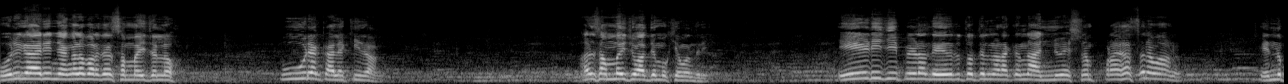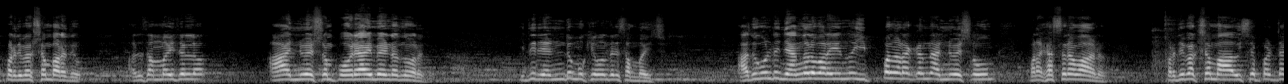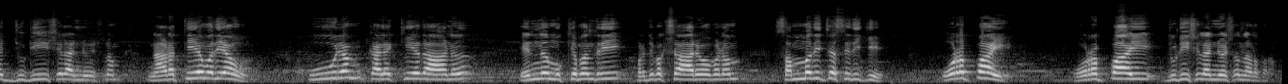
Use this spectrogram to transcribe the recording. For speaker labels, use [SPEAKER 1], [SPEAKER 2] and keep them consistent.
[SPEAKER 1] ഒരു കാര്യം ഞങ്ങൾ പറഞ്ഞത് സമ്മതിച്ചല്ലോ. പൂരം കലക്കിയതാണ്. അത് സമ്മതിച്ചു ആദ്യം മുഖ്യമന്ത്രി. എ ഡി ജി പിയുടെ നേതൃത്വത്തിൽ നടക്കുന്ന അന്വേഷണം പ്രഹസനമാണ് എന്ന് പ്രതിപക്ഷം പറഞ്ഞു. അത് സമ്മതിച്ചല്ലോ. ആ അന്വേഷണം പോരായ്മയുണ്ടെന്ന് പറഞ്ഞു. ഇത് രണ്ട് മുഖ്യമന്ത്രി സമ്മതിച്ചു. അതുകൊണ്ട് ഞങ്ങൾ പറയുന്നു ഇപ്പം നടക്കുന്ന അന്വേഷണവും പ്രഹസനമാണ്. പ്രതിപക്ഷം ആവശ്യപ്പെട്ട ജുഡീഷ്യൽ അന്വേഷണം നടത്തിയേ മതിയാവും. പൂരം കലക്കിയതാണ് എന്ന് മുഖ്യമന്ത്രി പ്രതിപക്ഷ ആരോപണം സമ്മതിച്ച സ്ഥിതിക്ക് ഉറപ്പായി ഉറപ്പായി ജുഡീഷ്യൽ അന്വേഷണം നടത്തണം.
